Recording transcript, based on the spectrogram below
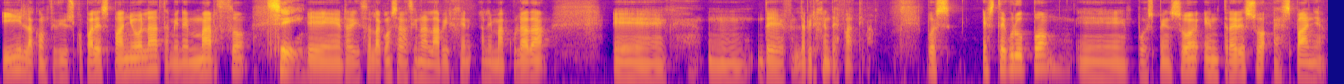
y la Conferencia Episcopal Española también en marzo eh, realizó la consagración a la Virgen a la Inmaculada eh, de la Virgen de Fátima. Pues este grupo pues pensó en traer eso a España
